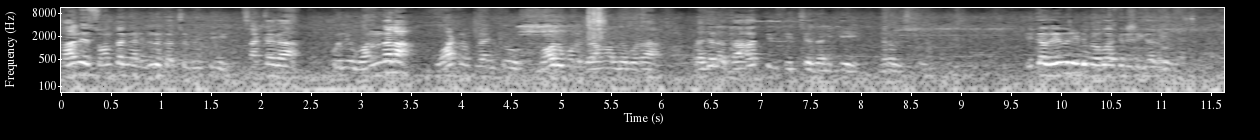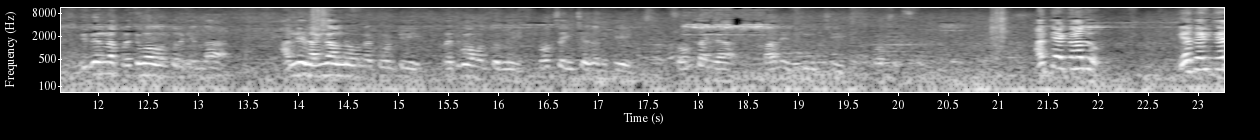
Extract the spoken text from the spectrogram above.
తానే సొంతంగా నిధులు ఖర్చు పెట్టి చక్కగా కొన్ని వందల వాటర్ ప్లాంట్లు మారుమూల గ్రామాల్లో కూడా ప్రజల దాహార్తిని తీర్చేదానికి నిర్వహిస్తుంది ఇక వేమిరెడ్డి ప్రభాకర్ రెడ్డి గారు విభిన్న ప్రతిభావంతుల కింద అన్ని రంగాల్లో ఉన్నటువంటి ప్రతిభావంతుల్ని ప్రోత్సహించేదానికి సొంతంగా తానే నిధులిచ్చి ప్రోత్సహిస్తుంది అంతేకాదు ఏదైతే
